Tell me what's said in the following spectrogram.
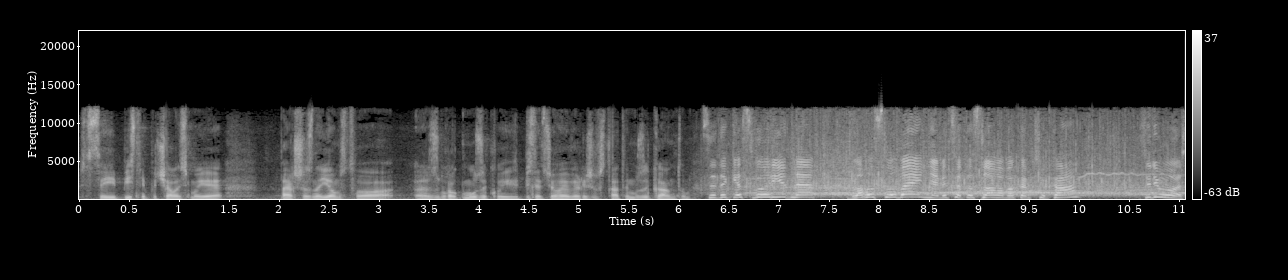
З цієї пісні почалось моє перше знайомство е, з рок-музикою, і після цього я вирішив стати музикантом. Це таке своєрідне благословення від Святослава Вакарчука. Серйоз,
